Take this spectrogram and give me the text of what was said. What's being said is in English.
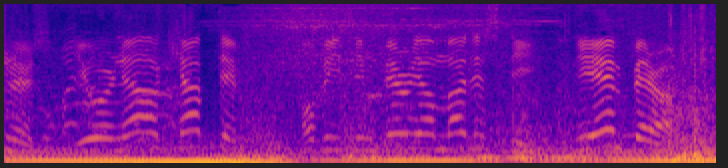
prisoners. You are now captive of His Imperial Majesty, the Emperor.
